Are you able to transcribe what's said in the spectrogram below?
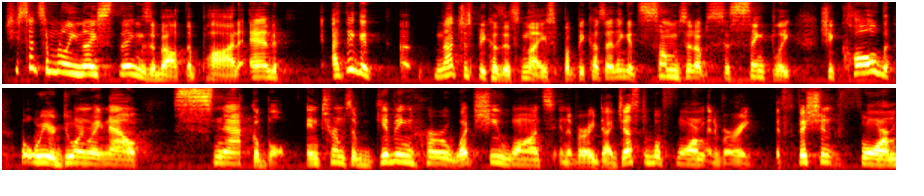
She said some really nice things about the pod, and I think it, uh, not just because it's nice, but because I think it sums it up succinctly. She called what we are doing right now snackable in terms of giving her what she wants in a very digestible form, in a very efficient form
